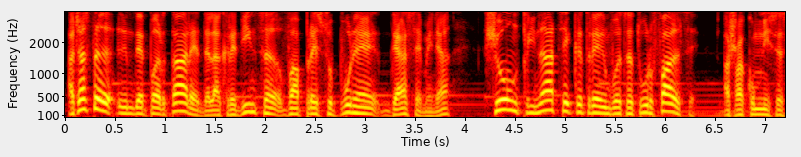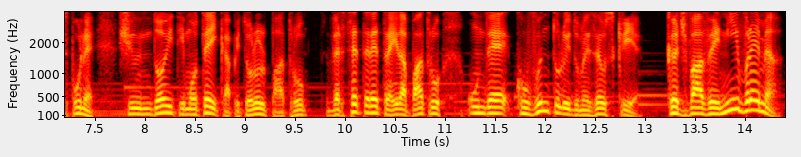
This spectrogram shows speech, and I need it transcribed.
Această îndepărtare de la credință va presupune, de asemenea, și o înclinație către învățături false, așa cum ni se spune și în 2 Timotei, capitolul 4, versetele 3 la 4, unde cuvântul lui Dumnezeu scrie Căci va veni vremea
